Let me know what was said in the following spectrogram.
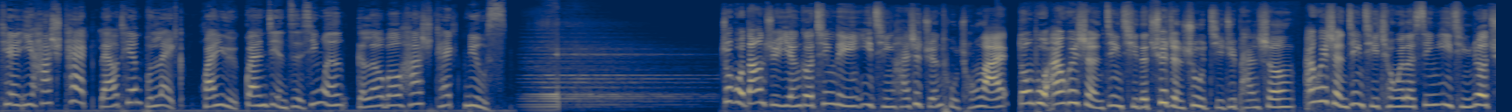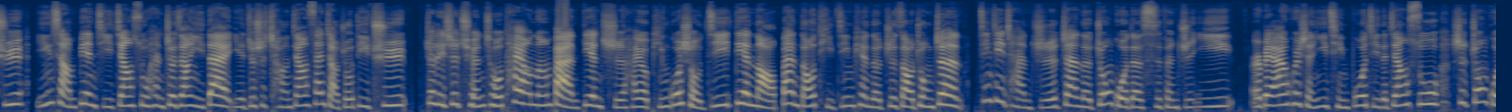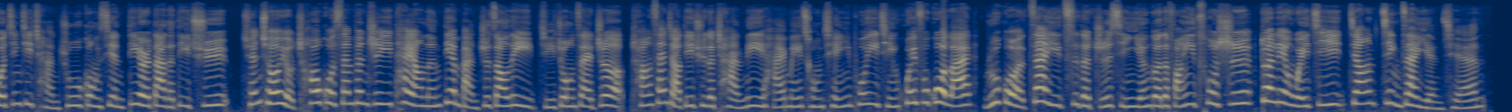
天一 hashtag 聊天不累，环宇关键字新闻 global hashtag news。中国当局严格清零，疫情还是卷土重来。东部安徽省近期的确诊数急剧攀升，安徽省近期成为了新疫情热区，影响遍及江苏和浙江一带，也就是长江三角洲地区。这里是全球太阳能板、电池，还有苹果手机、电脑、半导体晶片的制造重镇，经济产值占了中国的四分之一。而被安徽省疫情波及的江苏，是中国经济产出贡献第二大的地区。全球有超过三分之一太阳能电板制造力集中在这长三角地区的产力，还没从前一波疫情恢复过来。如果再一次的执行严格的防疫措施，锻炼危机将近在眼前。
